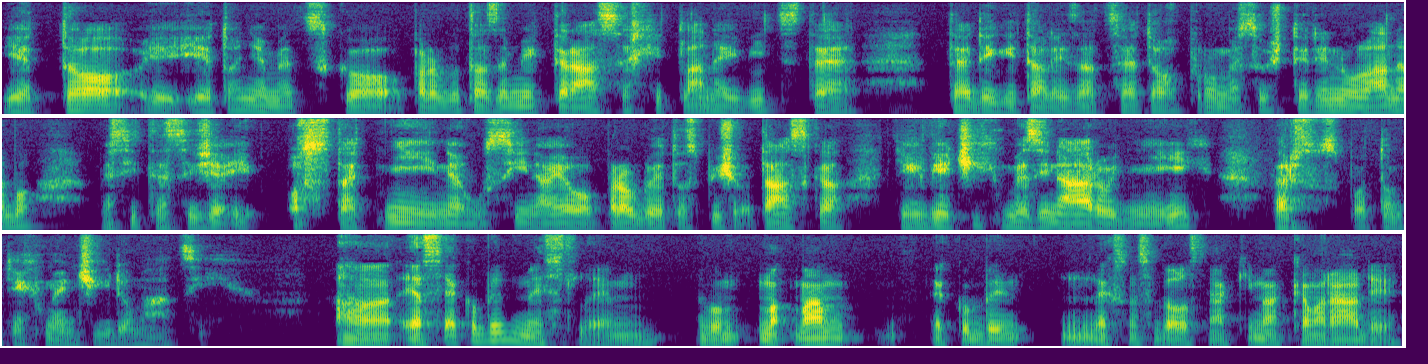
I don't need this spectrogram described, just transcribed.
je to, je to Německo opravdu ta země, která se chytla nejvíc té, té digitalizace toho průmyslu 4.0, nebo myslíte si, že i ostatní neusínají? Opravdu je to spíš otázka těch větších mezinárodních versus potom těch menších domácích? Uh, já si jakoby myslím, nebo mám, jakoby, jak jsem se bavil s nějakýma kamarády,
